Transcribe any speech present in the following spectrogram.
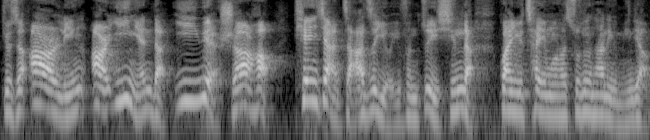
就是二零二一年的一月十二号，《天下》杂志有一份最新的关于蔡英文和苏贞昌的一个民调。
